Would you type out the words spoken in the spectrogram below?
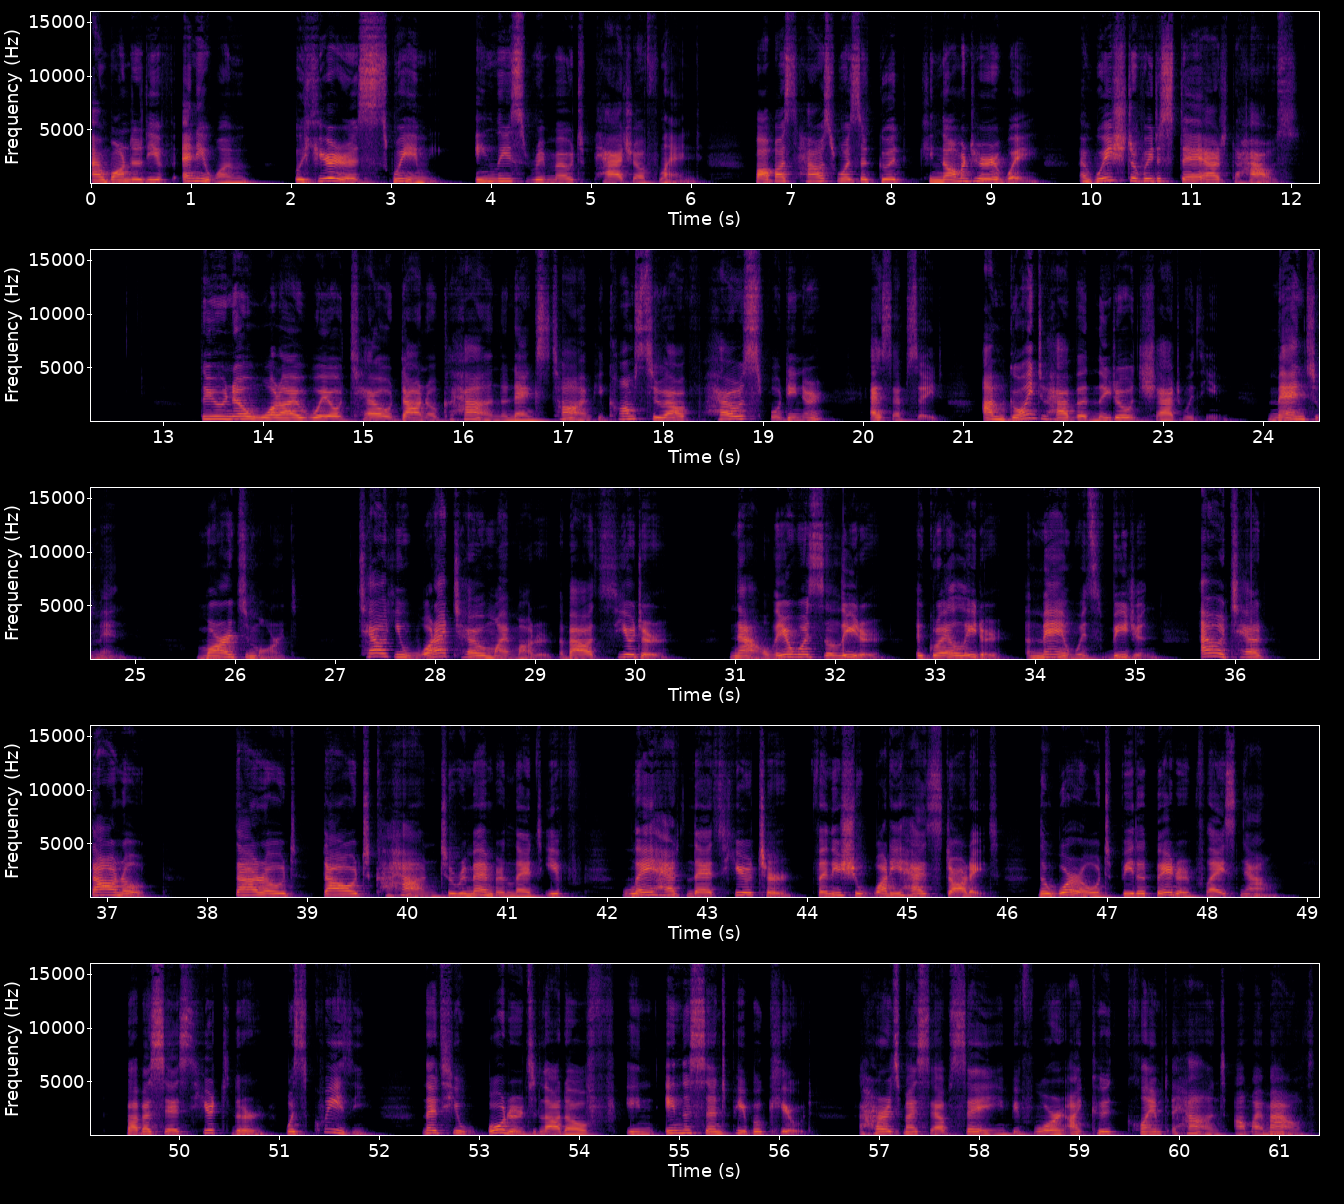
I wondered if anyone would hear us scream in this remote patch of land. Baba's house was a good kilometer away. I wished we'd stay at the house. Do you know what I will tell Daud Khan the next time he comes to our house for dinner? Assef said. I'm going to have a little chat with him, man to man, mard to mard. Tell him what I told my mother about Hitler. Now there was a leader, a great leader, a man with vision. I will tell Daud, Donald, Daud Khan to remember that if they had let Hitler finish what he had started, the world would be a better place now. Baba says Hitler was crazy, that he ordered a lot of innocent people killed. I heard myself say before I could clamp a hand on my mouth.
